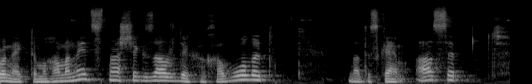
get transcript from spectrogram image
Конектимо гаманець наш, як завжди, HH Wallet. Натискаємо Accept.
